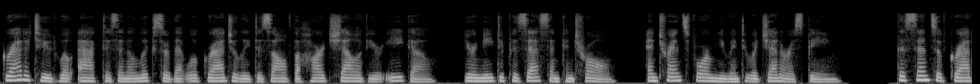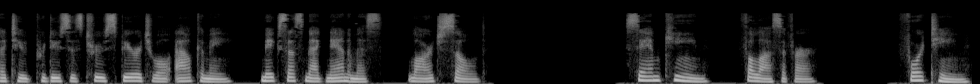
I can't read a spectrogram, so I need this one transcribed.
Gratitude will act as an elixir that will gradually dissolve the hard shell of your ego, your need to possess and control, and transform you into a generous being. The sense of gratitude produces true spiritual alchemy, makes us magnanimous, large souled. Sam Keen, philosopher. 14.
